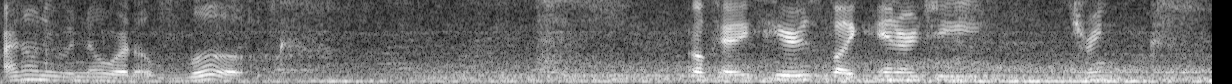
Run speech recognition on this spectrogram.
i don't even know where to look. Okay here's like energy drinks.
